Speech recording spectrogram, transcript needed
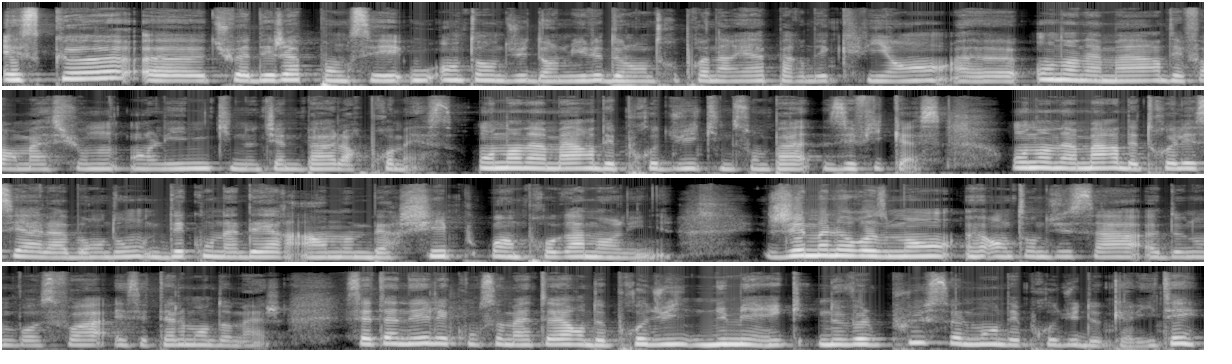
est-ce que euh, tu as déjà pensé ou entendu dans le milieu de l'entrepreneuriat par des clients, euh, on en a marre des formations en ligne qui ne tiennent pas à leurs promesses, on en a marre des produits qui ne sont pas efficaces, on en a marre d'être laissé à l'abandon dès qu'on adhère à un membership ou un programme en ligne. J'ai malheureusement euh, entendu ça de nombreuses fois et c'est tellement dommage. Cette année, les consommateurs de produits numériques ne veulent plus seulement des produits de qualité,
